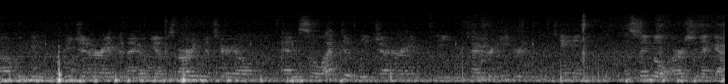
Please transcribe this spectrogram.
Uh, we can regenerate the niobium starting material and selectively generate the tetrahedron containing a single arsenic atom,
